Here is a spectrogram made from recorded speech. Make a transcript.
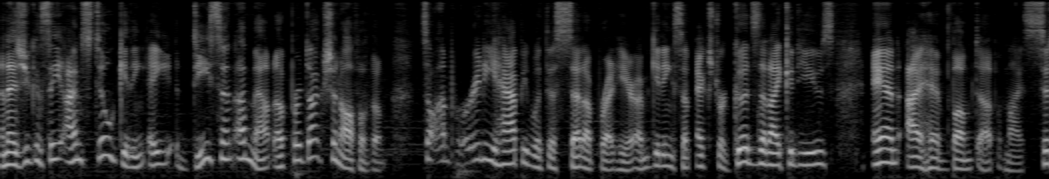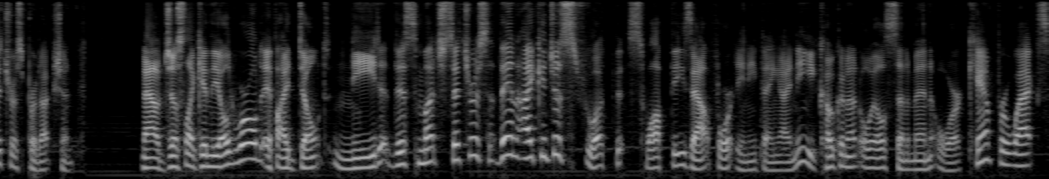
And as you can see, I'm still getting a decent amount of production off of them. So I'm pretty happy with this setup right here. I'm getting some extra goods that I could use, and I have bumped up my citrus production. Now, just like in the old world, if I don't need this much citrus, then I can just swap, swap these out for anything I need. Coconut oil, cinnamon, or camphor wax,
